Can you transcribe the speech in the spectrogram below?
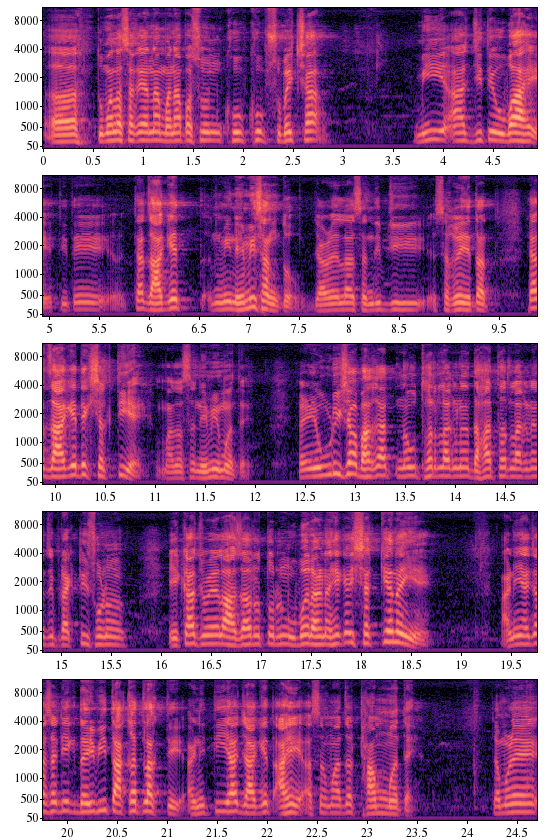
तुम्हाला सगळ्यांना मनापासून खूप खूप शुभेच्छा. मी आज जिथे उभा आहे तिथे त्या जागेत मी नेहमी सांगतो ज्यावेळेला संदीपजी सगळे येतात त्या जागेत एक शक्ती आहे माझं असं नेहमी मत आहे. कारण एवढीशा भागात नऊ थर लागणं दहा थर लागण्याची प्रॅक्टिस होणं एकाच वेळेला हजारो तरुण उभं राहणं हे काही शक्य नाही आहे आणि याच्यासाठी एक दैवी ताकद लागते आणि ती या जागेत आहे असं माझं ठाम मत आहे. त्यामुळे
